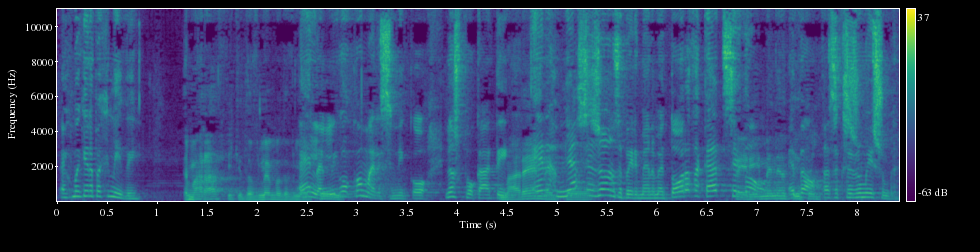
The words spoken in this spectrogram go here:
Έχουμε και ένα παιχνίδι. Ε, μαράθηκε, το βλέπω, το βλέπω. Έλα, λίγο ακόμα ρε Νικό. Να σου πω κάτι. Μ' αρένεται. Ένα, μια σεζόν σε περιμένουμε. Τώρα θα κάτσεις εδώ. Περίμενε ότι Εδώ, το- θα σε ξεζουμίσουμε.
